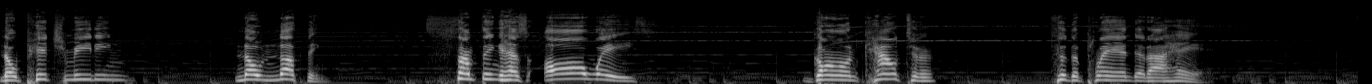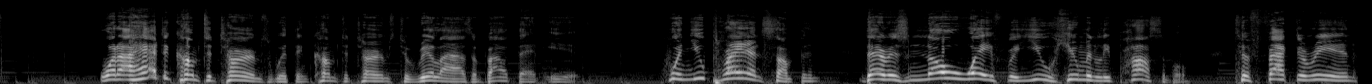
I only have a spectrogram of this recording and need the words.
no pitch meeting, no nothing. Something has always gone counter to the plan that I had. What I had to come to terms with and come to terms to realize about that is when you plan something, there is no way for you humanly possible to factor in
